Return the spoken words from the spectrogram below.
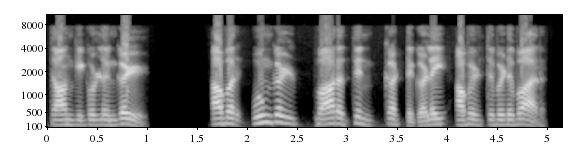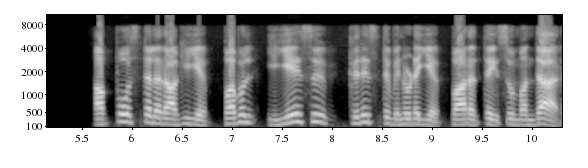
தாங்கிக் கொள்ளுங்கள். அவர் உங்கள் பாரத்தின் கட்டுகளை அவிழ்த்து விடுவார். அப்போஸ்தலராகிய பவுல் இயேசு கிறிஸ்துவினுடைய பாரத்தை சுமந்தார்.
